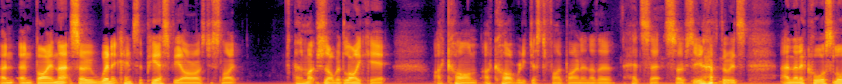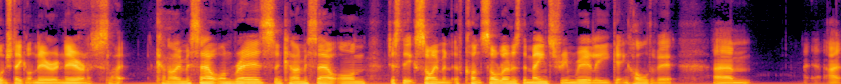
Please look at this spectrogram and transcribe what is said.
and and buying that. So when it came to the PSVR, I was just like, as much as I would like it, I can't I can't really justify buying another headset so soon afterwards. And then of course launch day got nearer and nearer, and I was just like, can I miss out on Rez and can I miss out on just the excitement of console owners, the mainstream really getting hold of it? Um, I,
